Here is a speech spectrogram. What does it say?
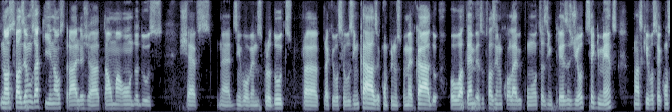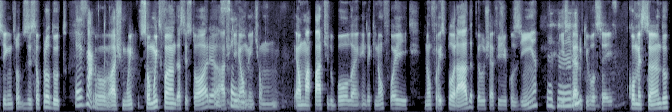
nós fazemos aqui na Austrália já, tá uma onda dos chefs né, desenvolvendo os produtos para que você use em casa, compre no supermercado, ou até mesmo fazendo collab com outras empresas de outros segmentos, mas que você consiga introduzir seu produto. Exato. Eu acho muito, sou muito fã dessa história, Sim. acho que realmente é um, é uma parte do bolo ainda que não foi não foi explorada pelos chefes de cozinha. Uhum. espero que vocês começando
